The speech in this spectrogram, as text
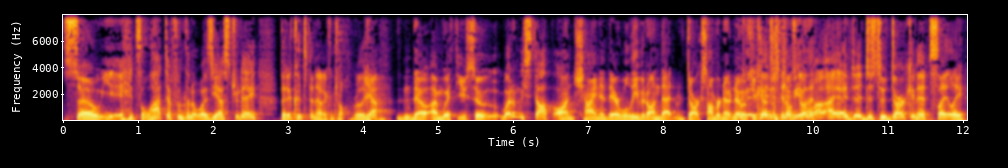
So it's a lot different than it was yesterday, but it could spin out of control. Really. Yeah. Good. No, I'm with you. So why don't we stop on China there? We'll leave it on that dark, somber note. No, if you've got something else, you, go ahead. Well, I, just to darken it slightly,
